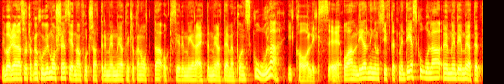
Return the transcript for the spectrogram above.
Det började alltså klockan sju i morse, sedan fortsatte det med möte klockan åtta och sedermera ett möte även på en skola i Kalix. Eh, och anledningen och syftet med det, skola, eh, med det mötet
